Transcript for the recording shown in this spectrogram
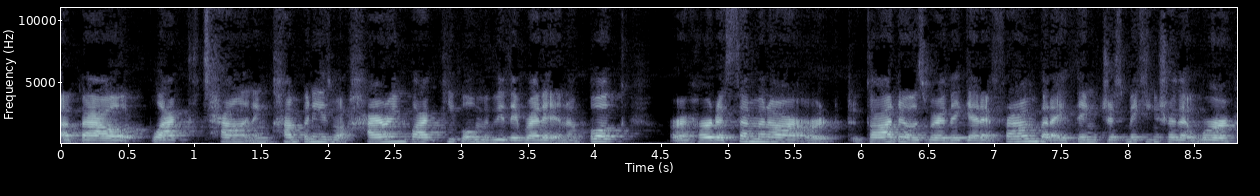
about Black talent and companies, about hiring Black people. Maybe they read it in a book or heard a seminar or God knows where they get it from. But I think just making sure that we're,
